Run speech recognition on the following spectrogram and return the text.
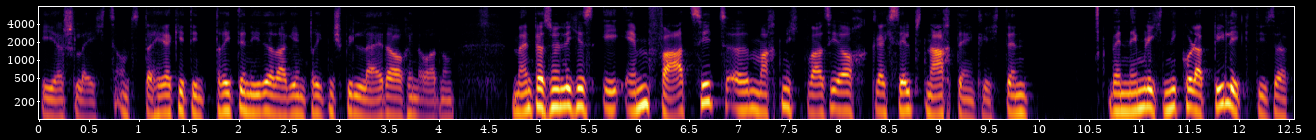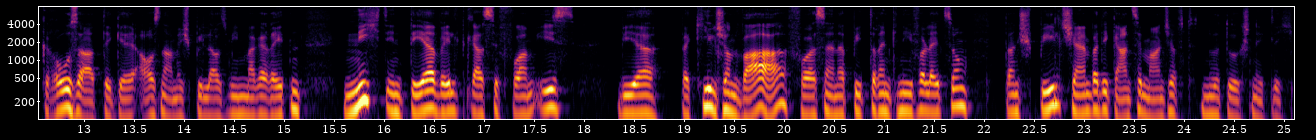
eher schlecht. Und daher geht die dritte Niederlage im dritten Spiel leider auch in Ordnung. Mein persönliches EM-Fazit äh, macht mich quasi auch gleich selbst nachdenklich, denn wenn nämlich Nikola Billig, dieser großartige Ausnahmespieler aus Wien-Margareten, nicht in der Weltklasseform ist, wie er bei Kiel schon war vor seiner bitteren Knieverletzung, dann spielt scheinbar die ganze Mannschaft nur durchschnittlich.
